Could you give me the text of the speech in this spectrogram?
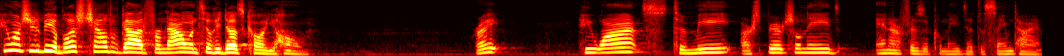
He wants you to be a blessed child of God from now until He does call you home. Right? He wants to meet our spiritual needs and our physical needs at the same time.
